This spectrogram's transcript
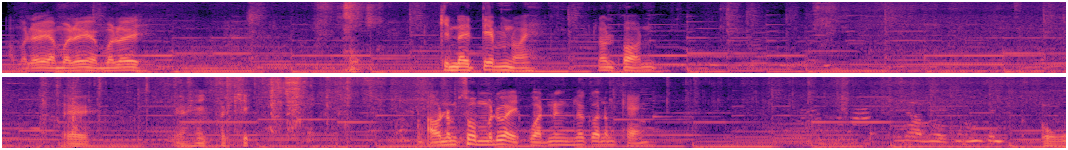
เอามาเลยเอามาเลยเอามาเลย กินไอเต็มหน่อยร้อนๆเออเดี๋ยวให้เขาเช็ค เอาน้ำส้มมาด้วยขวดนึงแล้วก็น้ำแข็ง โอ้โห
